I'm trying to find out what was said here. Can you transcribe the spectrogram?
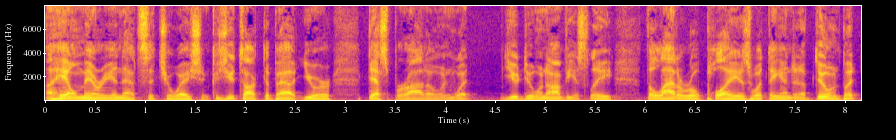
a hail mary in that situation because you talked about your desperado and what you do, and obviously the lateral play is what they ended up doing. But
